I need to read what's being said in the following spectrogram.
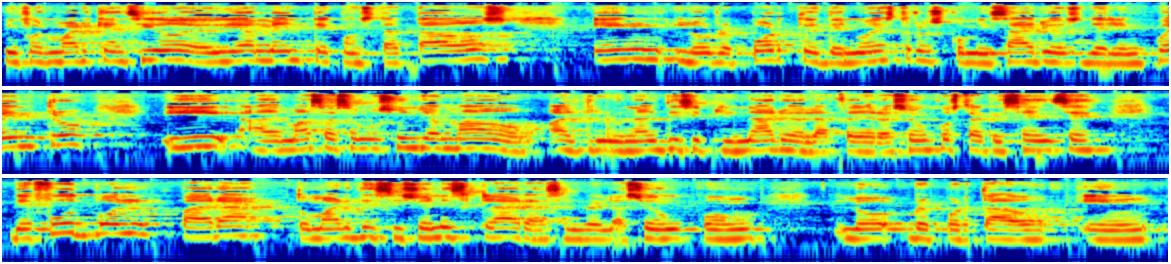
informar que han sido debidamente constatados en los reportes de nuestros comisarios del encuentro y además hacemos un llamado al Tribunal Disciplinario de la Federación Costarricense de Fútbol para tomar decisiones claras en relación con lo reportado en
